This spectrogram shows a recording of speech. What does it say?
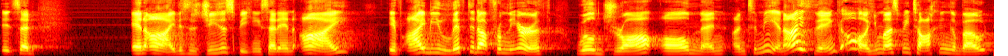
it said, And I, this is Jesus speaking, said, And I, if I be lifted up from the earth, will draw all men unto me. And I think, oh, he must be talking about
